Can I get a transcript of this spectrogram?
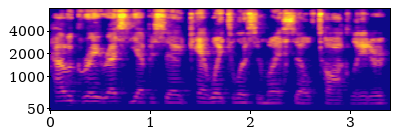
have a great rest of the episode. Can't wait to listen to myself talk later.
